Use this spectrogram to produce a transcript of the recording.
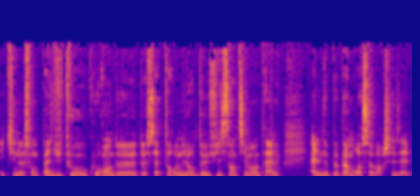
et qui ne sont pas du tout au courant de, sa tournure de vie sentimentale, elle ne peut pas me recevoir chez elle.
